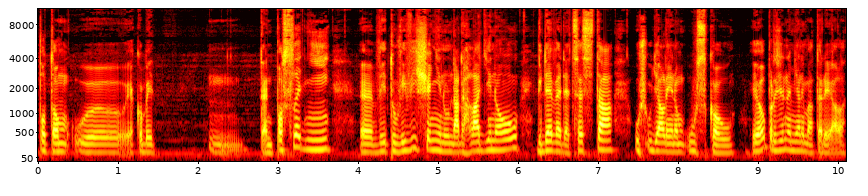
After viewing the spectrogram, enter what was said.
potom jakoby mm, ten poslední Eh, tu vyvýšeninu nad hladinou, kde vede cesta, už udělali jenom úzkou, jo, protože neměli materiál.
